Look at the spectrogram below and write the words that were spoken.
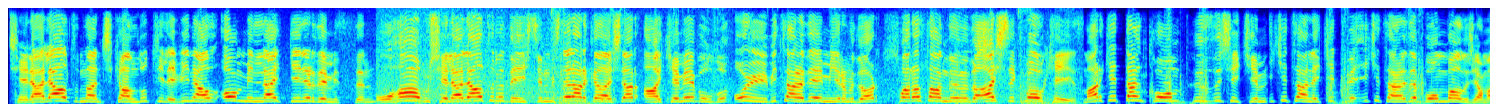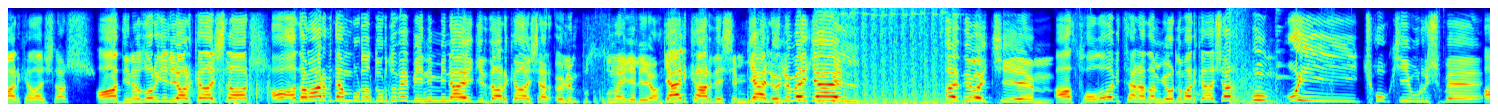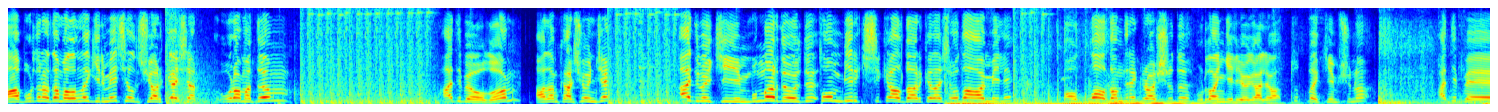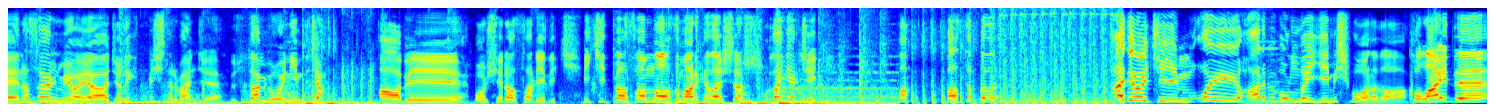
Şelale altından çıkan loot ile win al 10.000 like gelir demişsin. Oha bu şelale altını değiştirmişler arkadaşlar. AKM bulduk. Oy bir tane de M24. Para sandığını da açtık mı okeyiz. Marketten komp, hızlı çekim, 2 tane kit ve 2 tane de bomba alacağım arkadaşlar. Aa dinozor geliyor arkadaşlar. Aa adam harbiden burada durdu ve benim binaya girdi arkadaşlar. Ölüm pususuna geliyor. Gel kardeşim gel ölüme gel. Hadi bakayım. Aa solda da bir tane adam gördüm arkadaşlar. Bum. Oy çok iyi vuruş be. Aa buradan adam alanına girmeye çalışıyor arkadaşlar. Vuramadım. Hadi be oğlum. Adam karşı oynayacak. Hadi bakayım. Bunlar da öldü. Son bir kişi kaldı arkadaşlar. O da AVM'li. Allah adam direkt rushladı. Buradan geliyor galiba. Tut bakayım şunu. Hadi be. Nasıl ölmüyor ya? Canı gitmiştir bence. Üstten bir oynayayım diyeceğim. Abi boş yere hasar yedik. Bir kit basmam lazım arkadaşlar. Buradan gelecek. Lan bastırmadı. Hadi bakayım. Oy harbi bombayı yemiş bu arada. Kolaydı.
